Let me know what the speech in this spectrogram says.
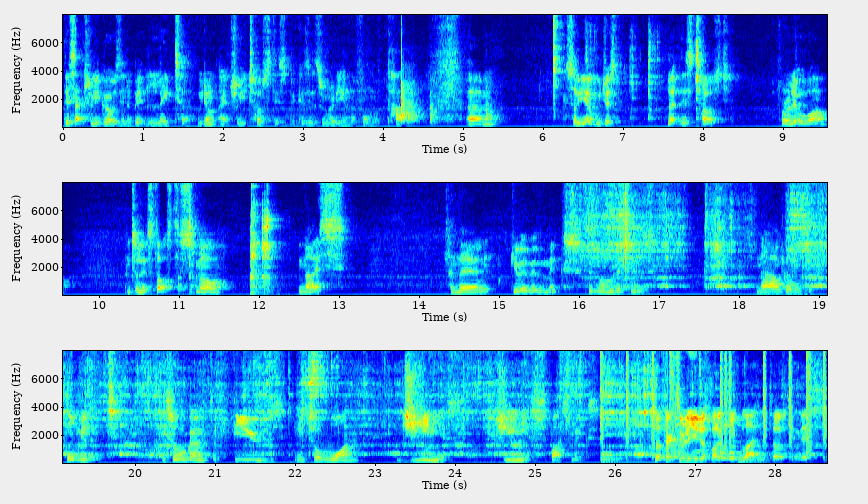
this actually goes in a bit later. We don't actually toast this because it's already in the form of powder. Um, so yeah, we just let this toast for a little while until it starts to smell nice. And then give it a bit of a mix because all of this is now going to formulate. It's all going to fuse into one genius, genius spice mix. So effectively you just want to keep lightly toasting this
